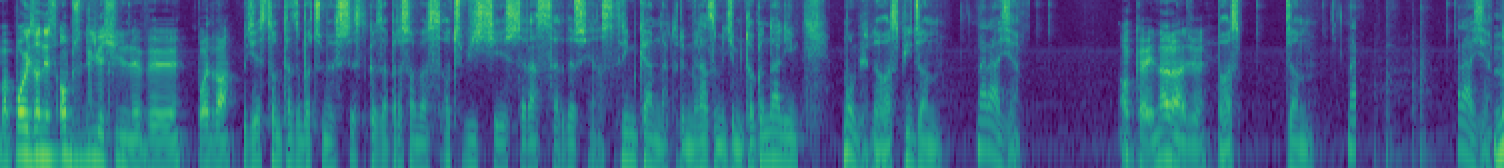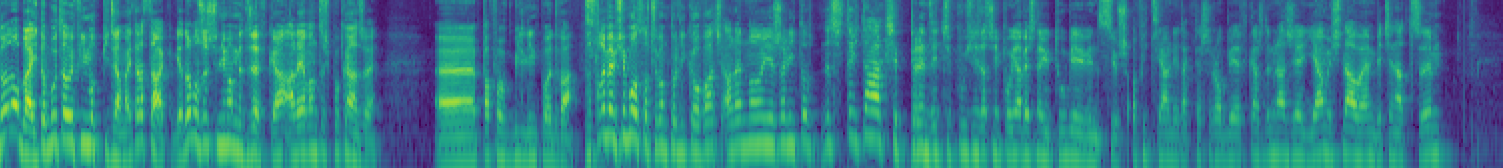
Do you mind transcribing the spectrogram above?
Bo Poison jest obrzydliwie silny w PoE 2. 20. Tam zobaczymy wszystko. Zapraszam Was oczywiście jeszcze raz serdecznie na streamcam, na którym razem będziemy to oglądali. Mówił do Was Pidgeon. Na razie. Okej, na razie. Do Was. Na na razie. No dobra, i to był cały film od Pijama. I teraz tak, wiadomo, że jeszcze nie mamy drzewka, ale ja wam coś pokażę. Eee, Path of Building PoE 2. Zastanawiam się mocno, czy wam to likować, ale no jeżeli to... Znaczy to i tak się prędzej czy później zacznie pojawiać na YouTubie, więc już oficjalnie tak też robię. W każdym razie ja myślałem, wiecie nad czym?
